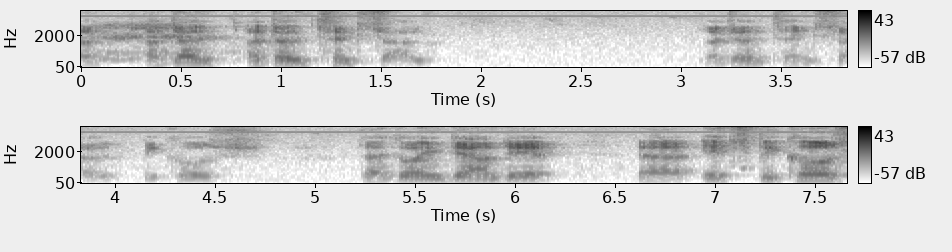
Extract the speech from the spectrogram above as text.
I, I don't. I don't think so. I don't think so because they're going down there. Uh, it's because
